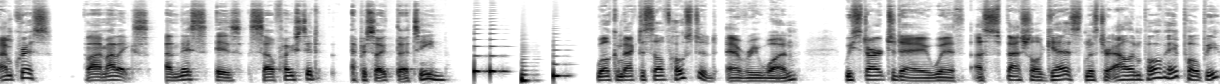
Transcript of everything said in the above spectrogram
I'm Chris. And I'm Alex, and this is self hosted episode 13. Welcome back to Self Hosted, everyone. We start today with a special guest, Mr. Alan Pope. Hey, Popey.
